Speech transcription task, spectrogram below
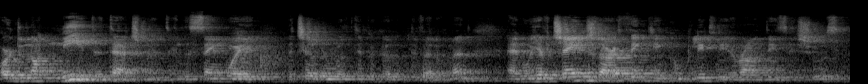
or do not need attachment in the same way the children with typical development. And we have changed our thinking completely around these issues.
